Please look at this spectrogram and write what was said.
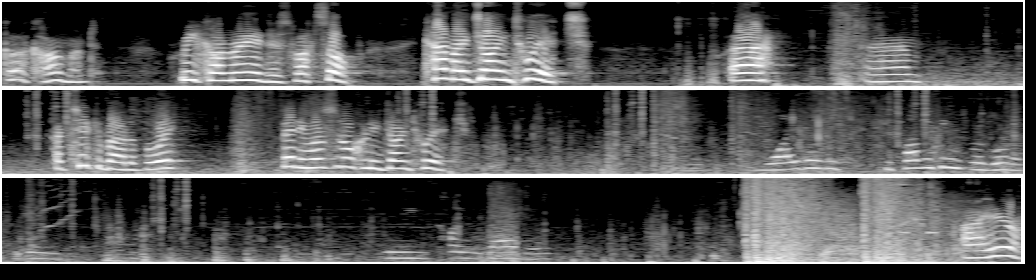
Got a comment. Recon Rangers, what's up? Can I join Twitch? Ah, um, I'll think about it, boy. Benny wants to know can he join Twitch? Why does he? He probably thinks we're good at the game. We kind of are though. I hear.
